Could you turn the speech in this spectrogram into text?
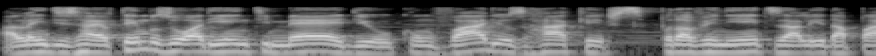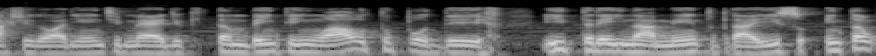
Além de Israel, temos o Oriente Médio, com vários hackers provenientes ali da parte do Oriente Médio, que também tem um alto poder e treinamento para isso. Então,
